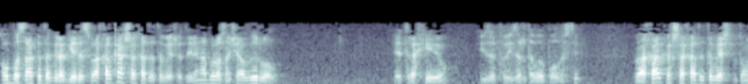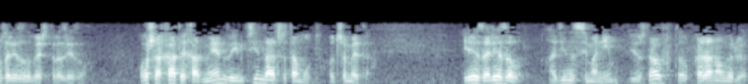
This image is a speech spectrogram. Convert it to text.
Оба сак это грагерес, ахарках шахат это вешет. Или наоборот, сначала вырвал трахею из этого, из ротовой полости, в ахарках шахат это вешет, потом зарезал вешет, разрезал. О шахат и хадмен, в имтин лад шатамут, от шамета. Или зарезал один из симоним и ждал, когда она умерлет.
